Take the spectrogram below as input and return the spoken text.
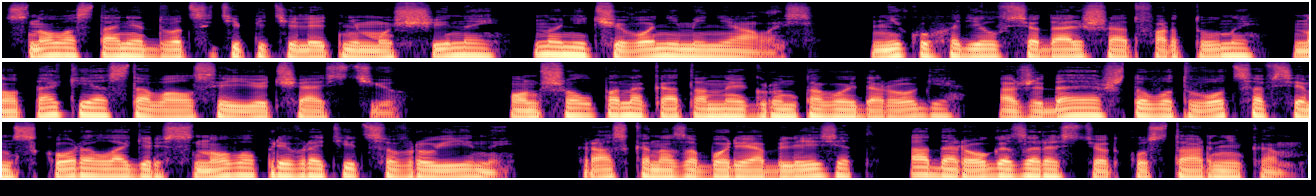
снова станет 25-летним мужчиной, но ничего не менялось. Ник уходил все дальше от фортуны, но так и оставался ее частью. Он шел по накатанной грунтовой дороге, ожидая, что вот-вот совсем скоро лагерь снова превратится в руины. Краска на заборе облезет, а дорога зарастет кустарником.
